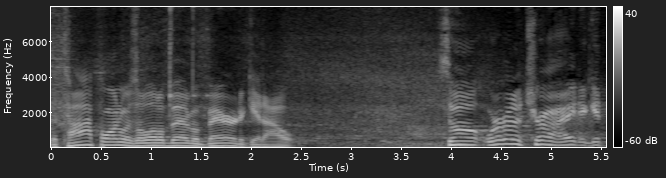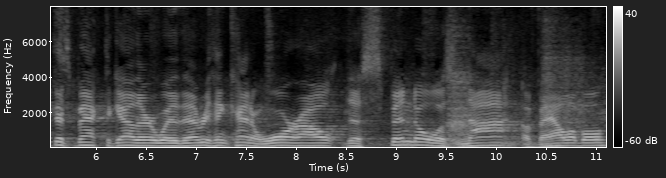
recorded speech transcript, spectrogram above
The top one was a little bit of a bear to get out. So we're gonna try to get this back together with everything kind of wore out. The spindle was not available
